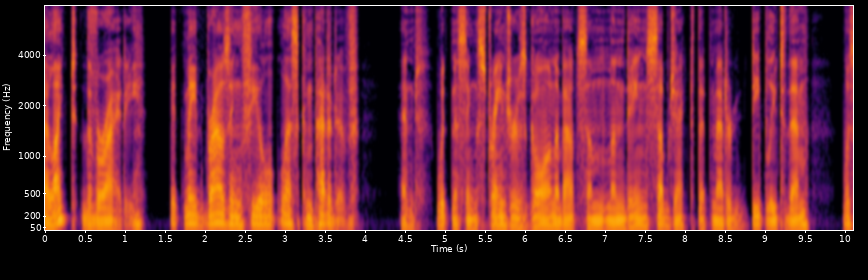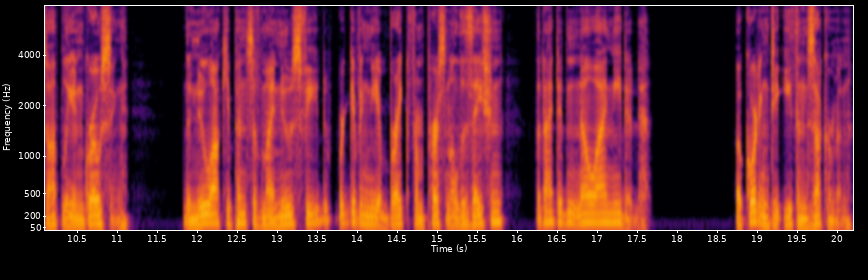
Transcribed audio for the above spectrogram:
I liked the variety. It made browsing feel less competitive, and witnessing strangers go on about some mundane subject that mattered deeply to them was oddly engrossing. The new occupants of my newsfeed were giving me a break from personalization that I didn't know I needed. According to Ethan Zuckerman,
